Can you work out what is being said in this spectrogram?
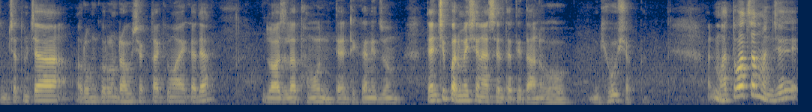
तुमच्या तुमच्या रूम करून राहू शकता किंवा एखाद्या लॉजला थांबून त्या ठिकाणी जाऊन त्यांची परमिशन असेल तर तिथं अनुभव घेऊ शकता. आणि महत्त्वाचं म्हणजे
